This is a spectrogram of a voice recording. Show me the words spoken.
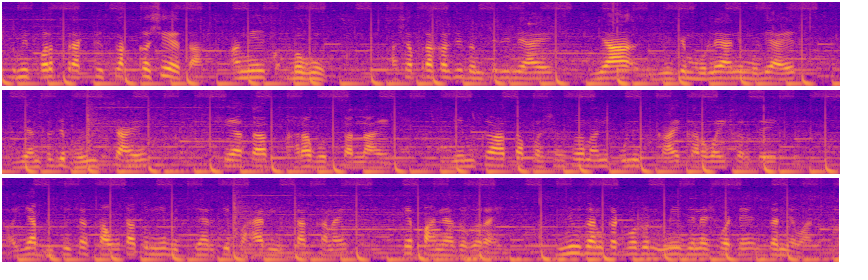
तुम्ही परत प्रॅक्टिसला कसे येता आम्ही बघू. अशा प्रकारची धमकी दिली आहे. या हे जे मुले आणि मुली आहेत यांचं जे भविष्य आहे ते आता खराब होत चाललं आहे. नेमकं आता प्रशासन आणि पोलीस काय कारवाई करते या भीतीच्या सावटातून हे विद्यार्थी बाहेर निघतात का नाही हे पाहण्याजोगं राहील. न्यूज अनकटमधून मी दिनेश वटे धन्यवाद.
